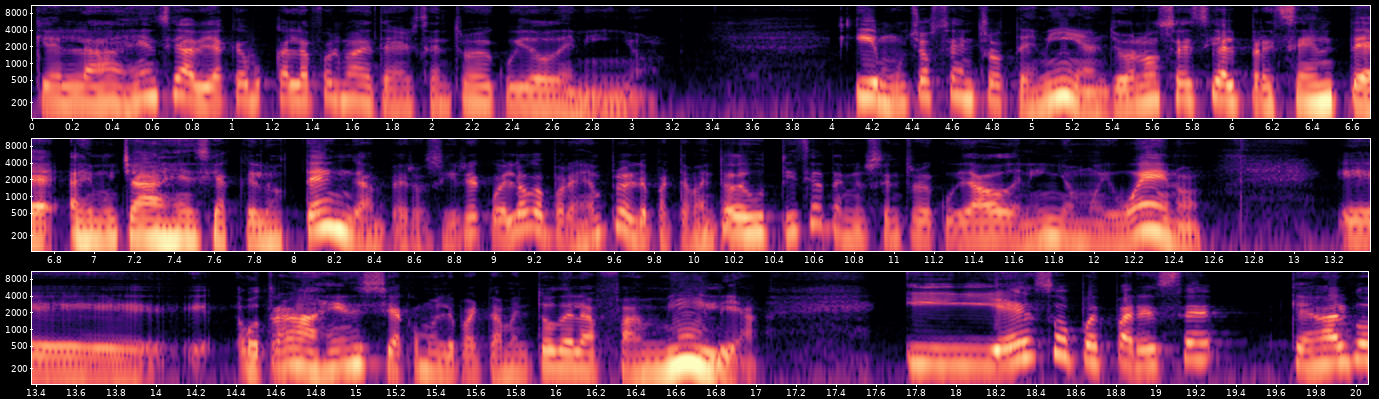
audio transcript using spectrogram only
que en las agencias había que buscar la forma de tener centros de cuidado de niños y muchos centros tenían. Yo no sé si al presente hay muchas agencias que los tengan, pero sí recuerdo que, por ejemplo, el Departamento de Justicia tenía un centro de cuidado de niños muy bueno. Eh, otras agencias como el Departamento de la Familia. Y eso pues parece que es algo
